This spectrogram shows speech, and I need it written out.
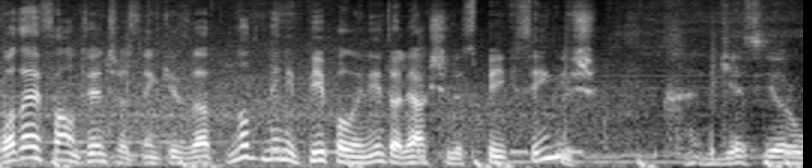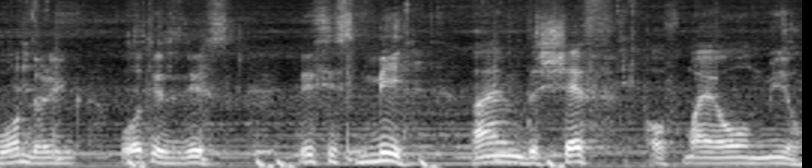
What I found interesting is that not many people in Italy actually speak English. I guess you're wondering, what is this? This is me. I'm the chef of my own meal.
